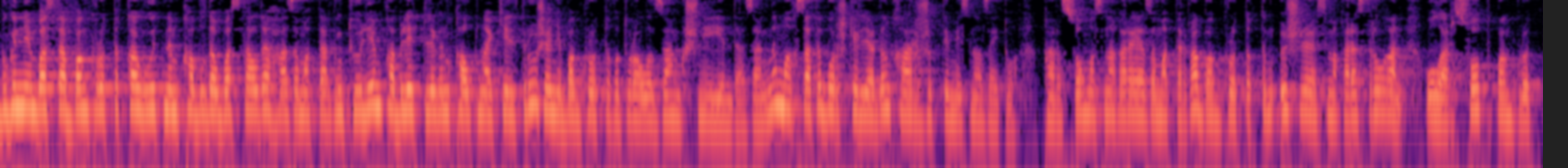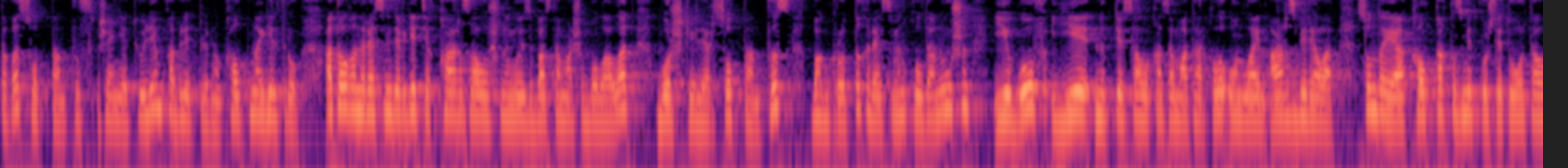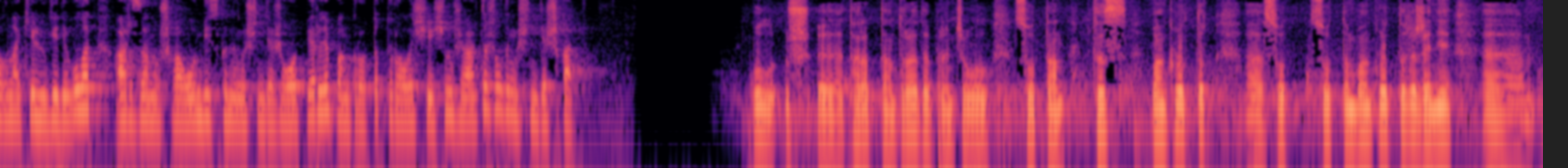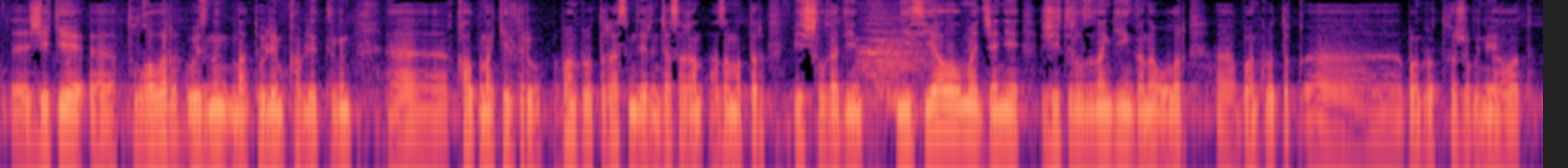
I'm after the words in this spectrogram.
Бүгіннен бастап банкроттыққа өтінім қабылдау басталды. Азаматтардың төлем қабілеттілігін қалпына келтіру және банкроттығы туралы заң күшіне енді. Заңның мақсаты борышкерлердің қарыз жүктемесін азайту. Қарыз сомасына қарай азаматтарға банкроттықтың үш рәсімі қарастырылған. Олар сот банкроттығы, соттан тыс және төлем қабілеттілігін қалпына келтіру. Аталған рәсімдерге тек қарыз алушының өзі бастамашы бола алады. Борышкерлер соттан тыс банкроттық рәсімін қолдану үшін егов е нүкте салық азамат арқылы онлайн арыз бере алады. Сондай-ақ халыққа қызмет көрсету орталығына келуге де болады. Арызданушыға 15 күннің ішінде жауап беріліп, банкроттық туралы шешім жарты жылдың ішінде шығады. Бұл үш тараптан тұрады. Бірінші ол соттан тыс банкроттық сот, соттан банкроттығы және жеке тұлғалар өзінің мына төлем қабілеттілігін қалпына келтіру. Банкроттық рәсімдерін жасаған азаматтар 5 жылға дейін несие ала алмайды және жеті жылдан кейін ғана олар банкроттық банкроттыққа жүгіне алады.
